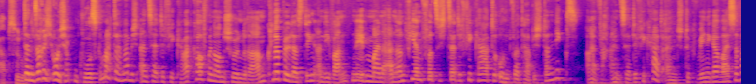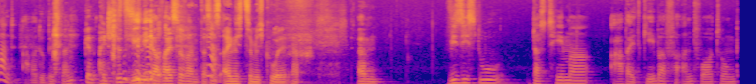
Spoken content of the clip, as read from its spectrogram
Absolut. Dann sage ich, oh, ich habe einen Kurs gemacht, dann habe ich ein Zertifikat, kaufe mir noch einen schönen Rahmen, klöppel das Ding an die Wand neben meine anderen 44 Zertifikate und was habe ich dann? Nix. Einfach ein Zertifikat, ein Stück weniger weiße Wand. Aber du bist dann ein Stück weniger weiße Wand. Das ja. ist eigentlich ziemlich cool. Ja. Ähm, wie siehst du das Thema Arbeitgeberverantwortung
